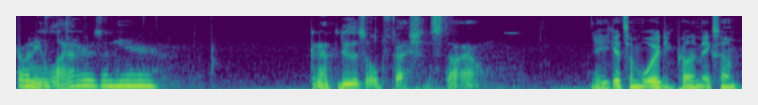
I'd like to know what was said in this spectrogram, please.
how many ladders in here? Gonna have to do this old-fashioned style. Yeah, you get some wood. You can probably make some.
